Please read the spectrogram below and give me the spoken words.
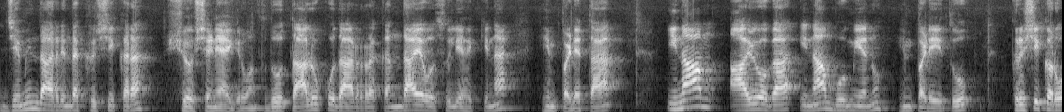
ಜಮೀನ್ದಾರರಿಂದ ಕೃಷಿಕರ ಶೋಷಣೆ ಆಗಿರುವಂಥದ್ದು. ತಾಲೂಕುದಾರರ ಕಂದಾಯ ವಸೂಲಿ ಹಕ್ಕಿನ ಹಿಂಪಡೆತ. ಇನಾಮ್ ಆಯೋಗ ಇನಾಮ್ ಭೂಮಿಯನ್ನು ಹಿಂಪಡೆಯಿತು. ಕೃಷಿಕರು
